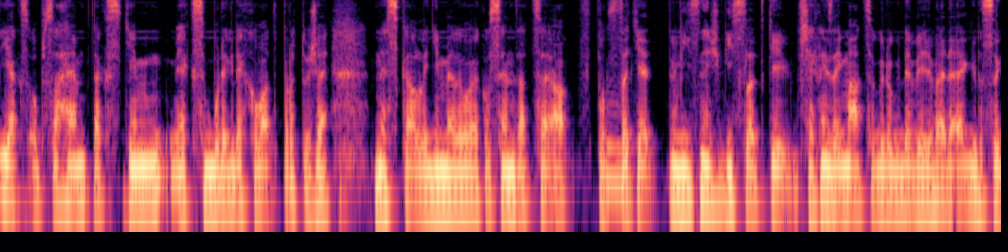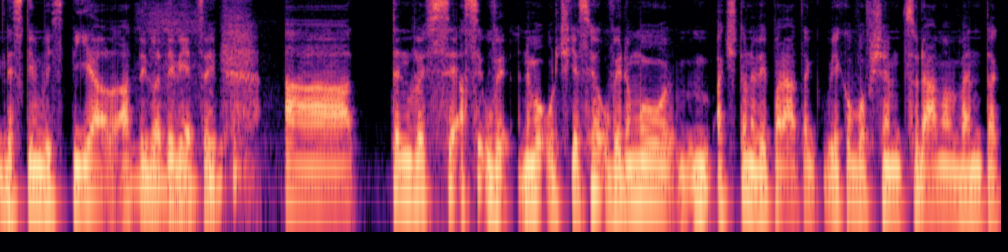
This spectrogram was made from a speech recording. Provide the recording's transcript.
jak s obsahem, tak s tím, jak se bude kde chovat, protože dneska lidi milují jako senzace a v podstatě víc než výsledky všechny zajímá, co kdo kde vyvede, kdo se kde s kým vyspí a, a tyhle ty věci. A ten vliv si asi uvě- nebo určitě si ho uvědomuji, ať to nevypadá tak jako vo všem, co dávám ven, tak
